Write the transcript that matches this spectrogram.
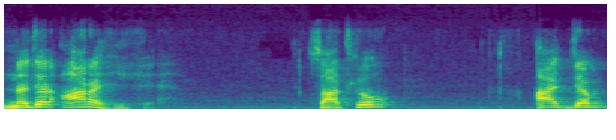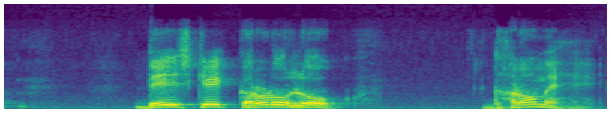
नज़र आ रही है। साथियों, आज जब देश के करोड़ों लोग घरों में हैं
